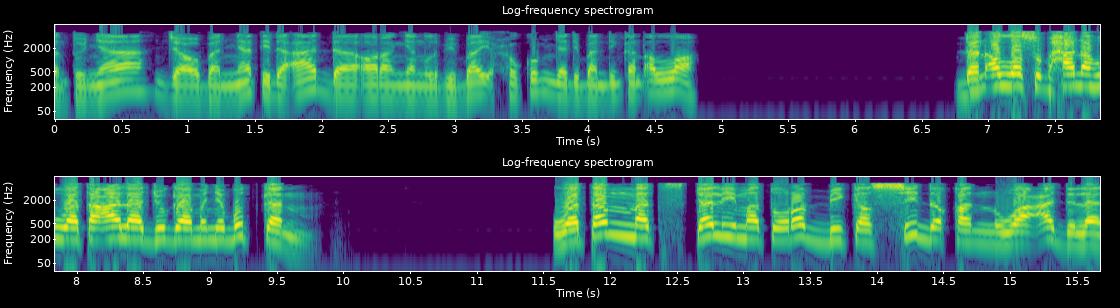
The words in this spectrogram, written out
Tentunya jawabannya tidak ada orang yang lebih baik hukumnya dibandingkan Allah. Dan Allah Subhanahu wa taala juga menyebutkan Wa tammat رَبِّكَ صِدْقًا وَعَدْلًا.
